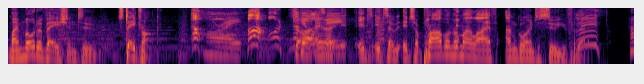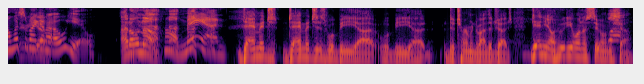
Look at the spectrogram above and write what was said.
my motivation to stay drunk. Oh. All right. Oh no. So and uh, I, it's it's a it's a problem in my life. I'm going to sue you for that. Mm. How much am I going to owe you? I don't know. Oh man. Damage damages will be uh, will be uh, determined by the judge. Danielle, who do you want to sue on the show?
